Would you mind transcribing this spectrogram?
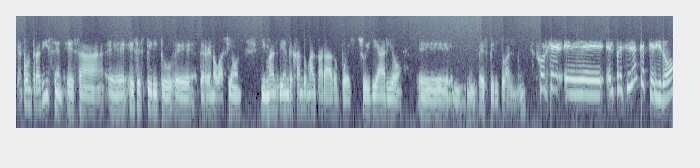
que contradicen esa, eh, ese espíritu de renovación y más bien dejando mal parado pues su ideario espiritual. ¿no? Jorge, el presidente ha querido,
